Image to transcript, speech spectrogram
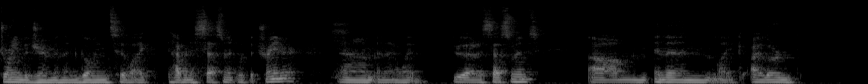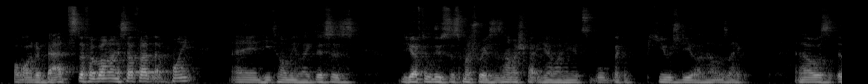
joining the gym and then going to, like, have an assessment with the trainer. Um, and I went through that assessment. Um, and then, like, I learned a lot of bad stuff about myself at that point. And he told me, like, this is you have to lose this much weight. This is how much fat you have on you. It's like a huge deal. And I was like, and I was I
